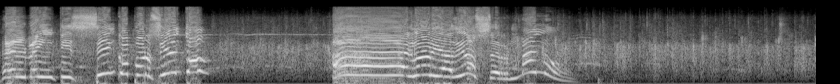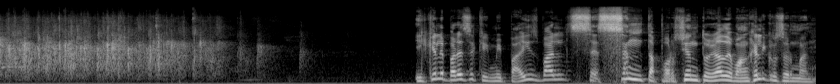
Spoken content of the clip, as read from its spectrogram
El 25%. ¡Ah, gloria a Dios, hermano! ¿Y qué le parece que en mi país va el 60% ya de evangélicos, hermano?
